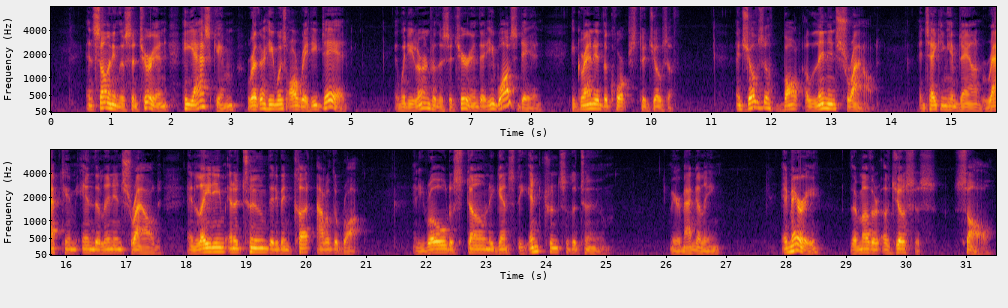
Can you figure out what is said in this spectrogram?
and summoning the centurion, he asked him whether he was already dead. And when he learned from the centurion that he was dead, he granted the corpse to Joseph. And Joseph bought a linen shroud, and taking him down, wrapped him in the linen shroud, and laid him in a tomb that had been cut out of the rock. And he rolled a stone against the entrance of the tomb. Mary Magdalene, and Mary, the mother of Joseph, saw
